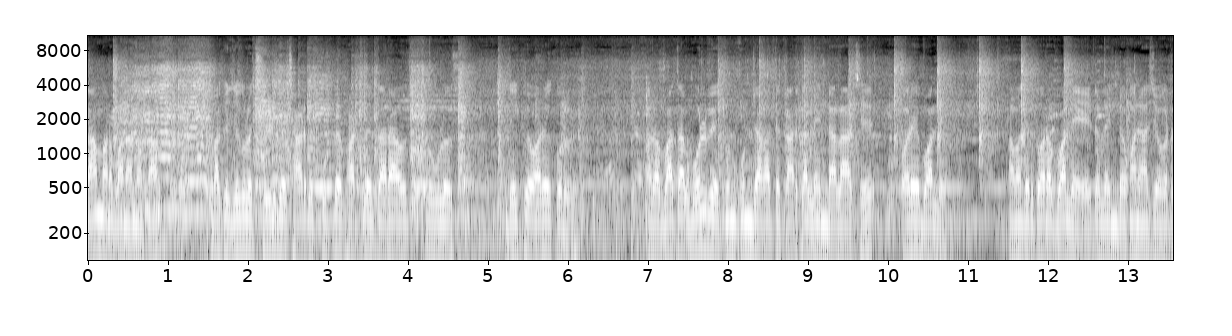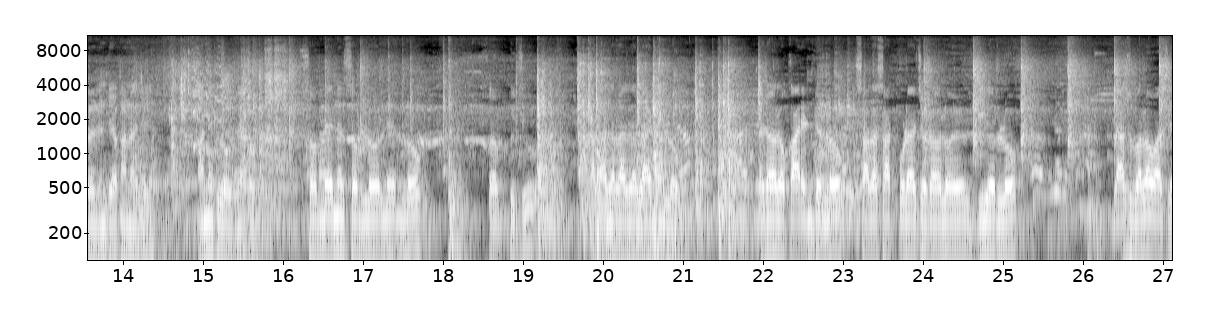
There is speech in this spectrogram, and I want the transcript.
কাম আর বানানো কাম। বাকি যেগুলো ছিঁড়বে, ছাড়বে, ফুটবে, ফাটবে, তারা ওগুলো দেখবে, ওরাই করবে। ওরা বাতা বলবে কোন কোন জায়গাতে কার কার লাইন ডালা আছে ওরে বলে। আমাদেরকে ওরা বলে, এটা লাইনটা ওখানে আছে, ওটা লাইনটা ওখানে আছে। অনেক লোক দেখো। সব লাইনের সব লোক, সব কিছু আলাদা আলাদা লাইনের লোক। এটা হলো কারেন্টের লোক, সাদা শার্ট পরে আছে, ওটা হলো জিওর লোক। গ্যাসওয়ালাও আছে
